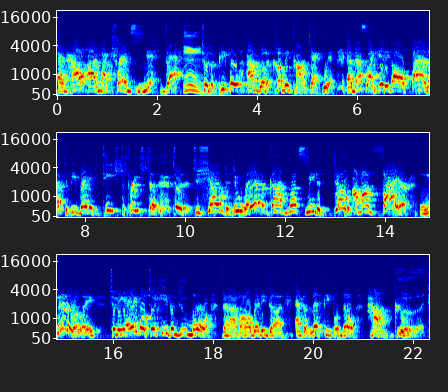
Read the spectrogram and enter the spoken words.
and how I might transmit that mm. to the people I'm going to come in contact with. And that's like getting all fired up to be ready to teach, to preach, to, to, to show, to do whatever God wants me to do. I'm on fire, literally, to be able to even do more than I've already done and to let people know how good,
